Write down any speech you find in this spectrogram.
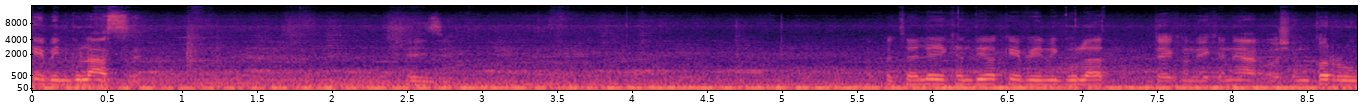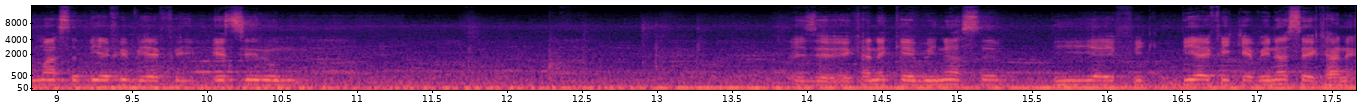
কেবিনগুলো আছে। এই যে। আপনি চাইলে এখান দিয়েও কেবিনগুলো দেখুন, এখানে অসংখ্য রুম আছে বিএফি বিএফি এসি রুম এই যে, এখানে কেবিন আছে ভিআইপি ভিআইপি কেবিন আছে এখানে।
